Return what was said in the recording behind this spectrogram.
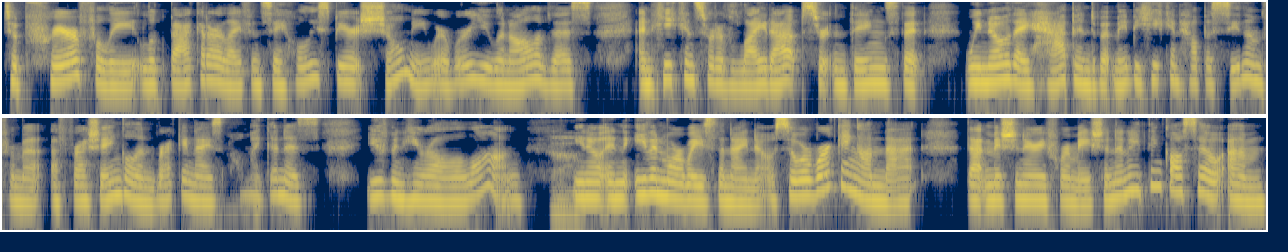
to prayerfully look back at our life and say, Holy Spirit, show me where were you in all of this? And He can sort of light up certain things that we know they happened, but maybe He can help us see them from a, a fresh angle and recognize, oh my goodness, you've been here all along, yeah. you know, in even more ways than I know. So we're working on that, that missionary formation. And I think also, um,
